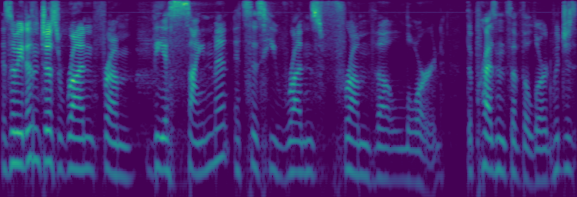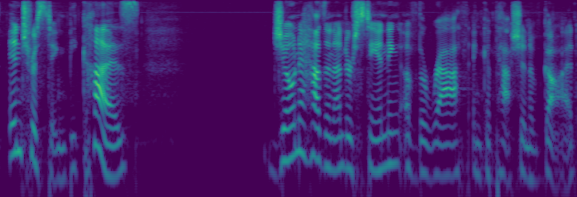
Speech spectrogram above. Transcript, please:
And so he doesn't just run from the assignment, it says he runs from the Lord, the presence of the Lord, which is interesting because Jonah has an understanding of the wrath and compassion of God,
